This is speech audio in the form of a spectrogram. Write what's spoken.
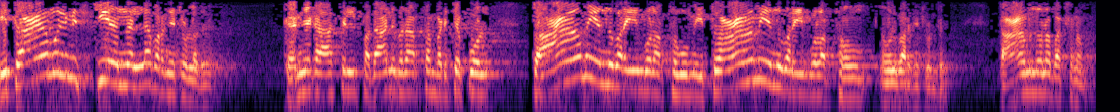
ഈ താമുൽ മിസ്കീൻ എന്നല്ല പറഞ്ഞിട്ടുള്ളത്. കഴിഞ്ഞ ക്ലാസ്സിൽ പദാനുപദാർത്ഥം പഠിച്ചപ്പോൾ താമ എന്ന് പറയുമ്പോൾ അർത്ഥവും ഈ താമ എന്ന് പറയുമ്പോൾ അർത്ഥവും നമ്മൾ പറഞ്ഞിട്ടുണ്ട്. താം എന്ന് ഭക്ഷണം.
